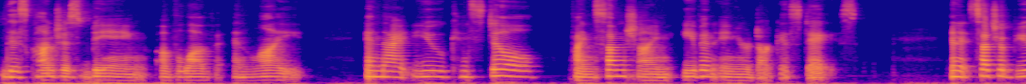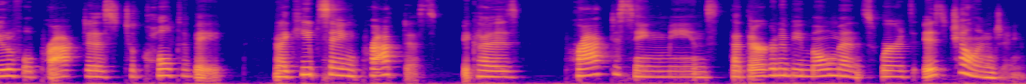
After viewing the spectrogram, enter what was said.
this conscious being of love and light and that you can still find sunshine even in your darkest days. And it's such a beautiful practice to cultivate. And I keep saying practice because practicing means that there are going to be moments where it is challenging.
